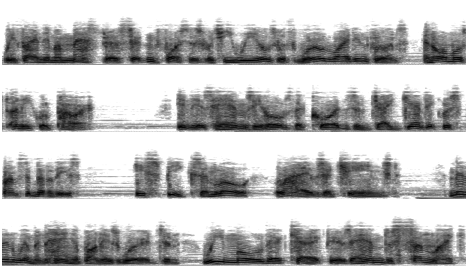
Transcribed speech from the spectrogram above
We find him a master of certain forces which he wields with worldwide influence and almost unequaled power. In his hands he holds the cords of gigantic responsibilities. He speaks, and lo, lives are changed. Men and women hang upon his words and remold their characters, and, sun-like,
